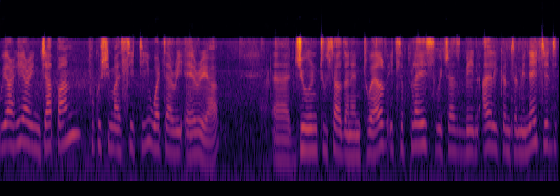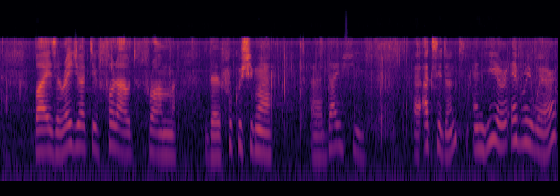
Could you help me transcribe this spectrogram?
We are here in Japan, Fukushima City, Watari area, uh, June 2012. It's a place which has been highly contaminated by the radioactive fallout from the Fukushima uh, Daiichi uh, accident. And here, everywhere,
